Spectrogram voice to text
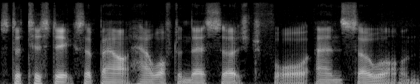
statistics about how often they're searched for and so on.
